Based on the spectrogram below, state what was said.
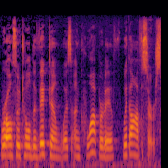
We're also told the victim was uncooperative with officers.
